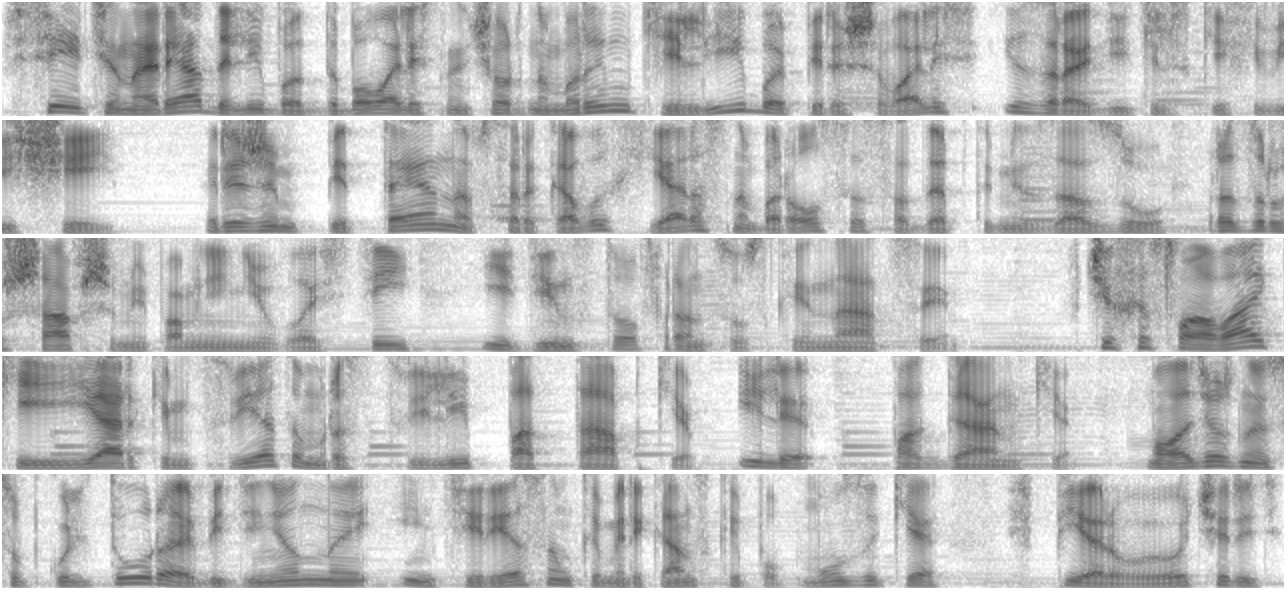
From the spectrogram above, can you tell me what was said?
Все эти наряды либо добывались на черном рынке, либо перешивались из родительских вещей. Режим Питена в 40-х яростно боролся с адептами Зазу, разрушавшими, по мнению властей, единство французской нации. В Чехословакии ярким цветом расцвели потапки или поганки. Молодежная субкультура, объединенная интересом к американской поп-музыке, в первую очередь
